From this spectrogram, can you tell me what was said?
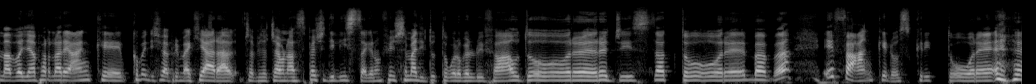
ma vogliamo parlare anche, come diceva prima Chiara, cioè c'è una specie di lista che non finisce mai di tutto quello che lui fa, autore, regista, attore, blah, blah, e fa anche lo scrittore.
